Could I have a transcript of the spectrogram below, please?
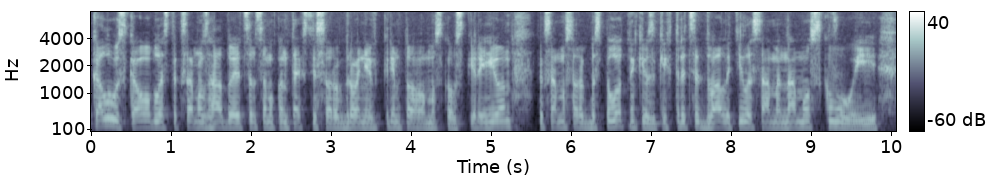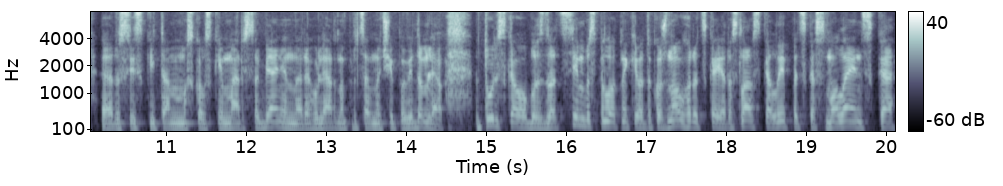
Калузька область так само згадується в цьому контексті 40 дронів. Крім того, московський регіон так само 40 безпілотників, з яких 32 летіли саме на Москву. І е, російський там московський мер Собянін регулярно про це вночі повідомляв. Тульська область 27 безпілотників, а також Новгородська, Ярославська, Липецька, Смоленська,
